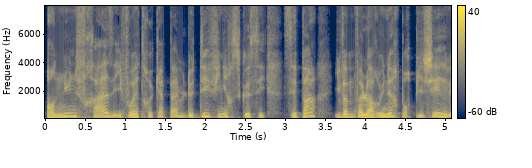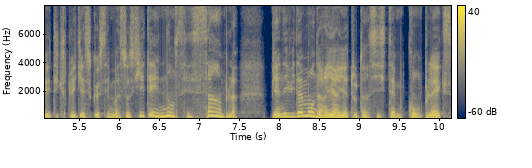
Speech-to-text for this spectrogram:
En une phrase, il faut être capable de définir ce que c'est. C'est pas, il va me falloir une heure pour pitcher et t'expliquer ce que c'est ma société. Non, c'est simple. Bien évidemment, derrière, il y a tout un système complexe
